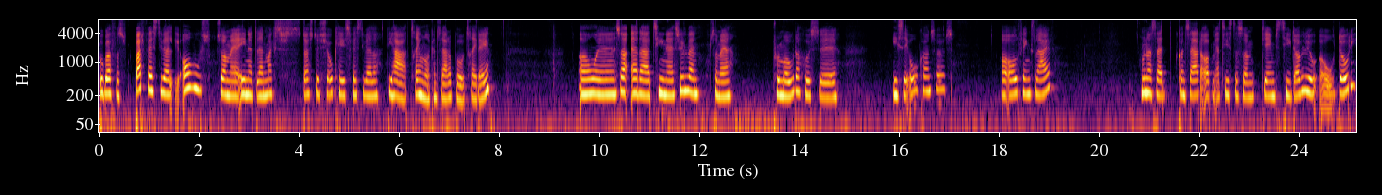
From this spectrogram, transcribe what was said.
booker for Spot Festival i Aarhus, som er en af Danmarks største showcase-festivaler. De har 300 koncerter på tre dage. Og øh, så er der Tina Sylvan, som er promoter hos øh, ICO Concerts og All Things Live. Hun har sat koncerter op med artister som James T.W. og Dodie,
